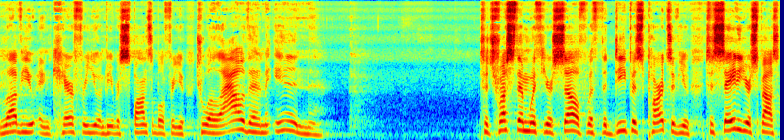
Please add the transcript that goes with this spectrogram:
love you and care for you and be responsible for you, to allow them in to trust them with yourself, with the deepest parts of you, to say to your spouse,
